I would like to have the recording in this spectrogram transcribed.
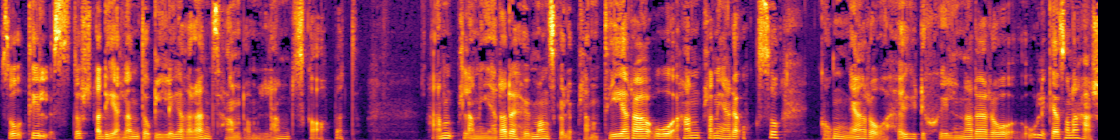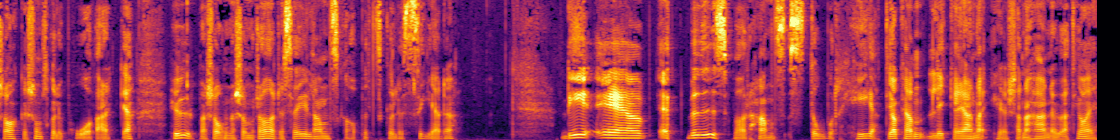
så till största delen tog Leverens hand om landskapet. Han planerade hur man skulle plantera och han planerade också gångar och höjdskillnader och olika sådana här saker som skulle påverka hur personer som rörde sig i landskapet skulle se det. Det är ett bevis för hans storhet. Jag kan lika gärna erkänna här nu att jag är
